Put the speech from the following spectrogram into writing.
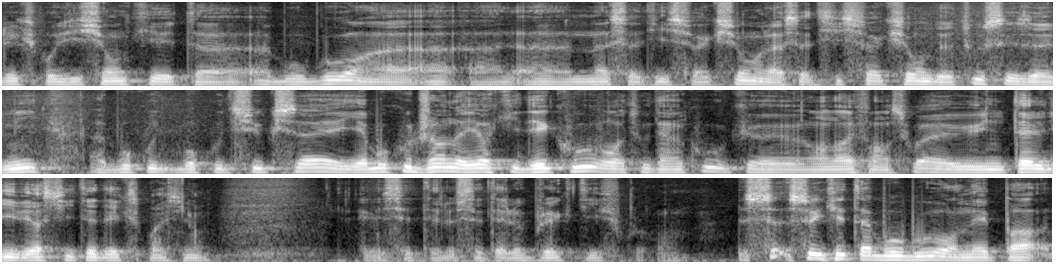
l'exposition qui est à, à Beaubourg, à, ma satisfaction, à la satisfaction de tous ses amis, a beaucoup, beaucoup de succès. Il y a beaucoup de gens d'ailleurs qui découvrent tout d'un coup qu'André François a eu une telle diversité d'expression. Et c'était l'objectif. Ce, ce, qui est à Beaubourg n'est pas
